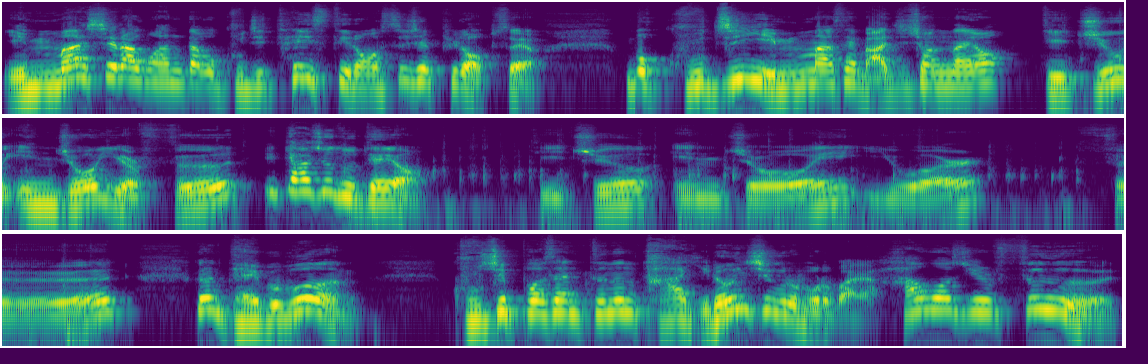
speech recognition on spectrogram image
입맛이라고 한다고 굳이 테이스트 이런 거 쓰실 필요 없어요. 뭐 굳이 입맛에 맞으셨나요? Did you enjoy your food? 이렇게 하셔도 돼요. Did you enjoy your food? 그럼 대부분 90%는 다 이런 식으로 물어봐요. How was your food?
